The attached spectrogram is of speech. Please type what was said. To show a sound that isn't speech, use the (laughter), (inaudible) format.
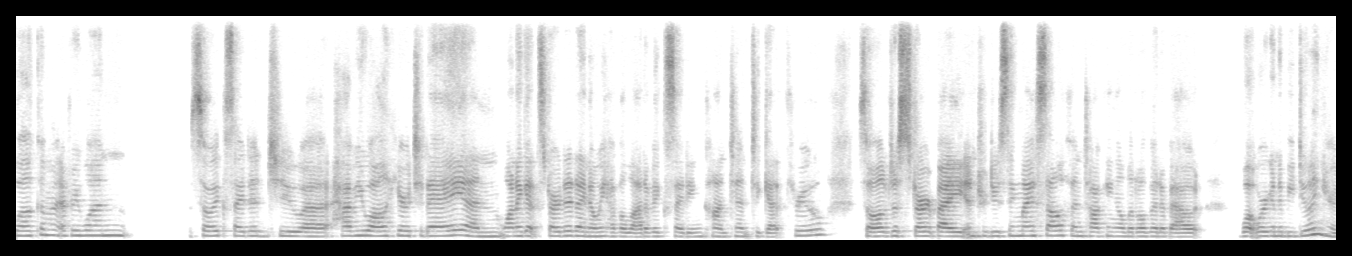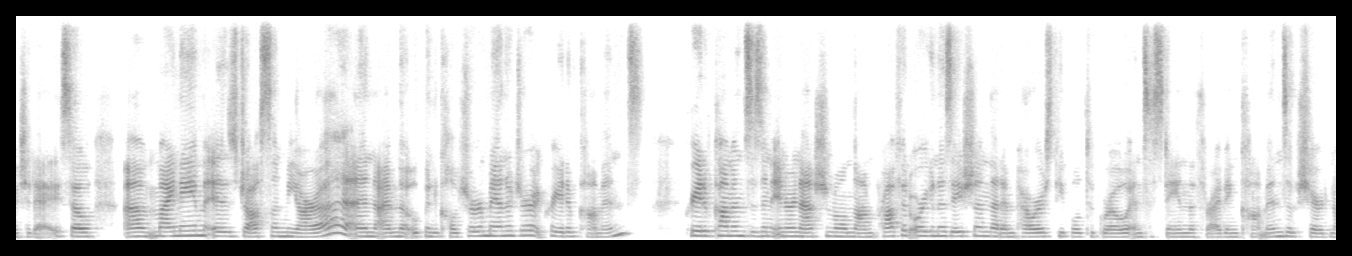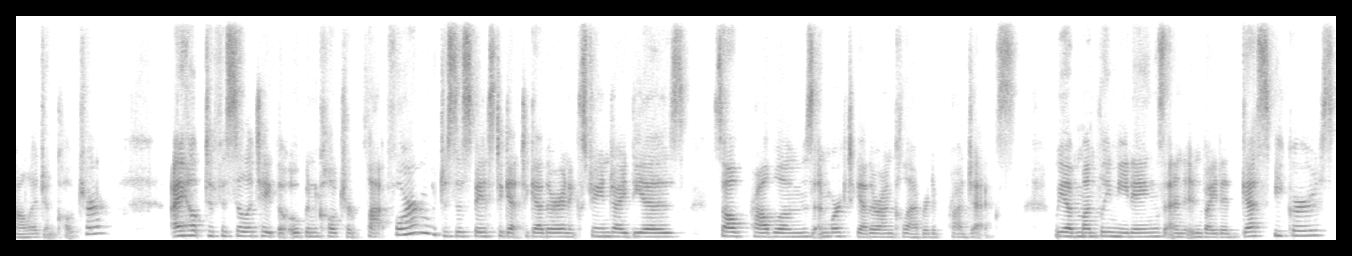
Welcome, everyone. So excited to uh, have you all here today and want to get started. I know we have a lot of exciting content to get through. So I'll just start by introducing myself and talking a little bit about what we're going to be doing here today. So um, my name is Jocelyn Miyara, and I'm the Open Culture Manager at Creative Commons. Creative Commons is an international nonprofit organization that empowers people to grow and sustain the thriving commons of shared knowledge and culture. I help to facilitate the open culture platform, which is a space to get together and exchange ideas, solve problems, and work together on collaborative projects. We have monthly meetings and invited guest speakers.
